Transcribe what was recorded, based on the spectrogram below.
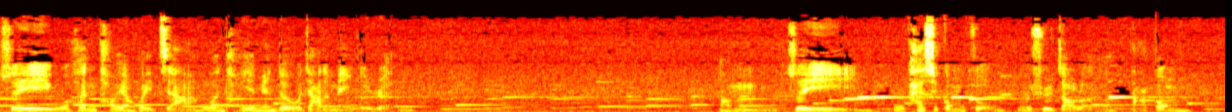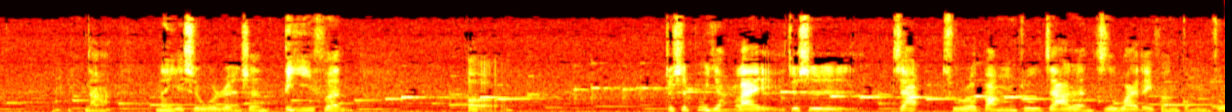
所以我很讨厌回家，我很讨厌面对我家的每一个人。嗯，所以我开始工作，我去找了打工。那那也是我人生第一份，呃，就是不仰赖，就是家除了帮助家人之外的一份工作。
